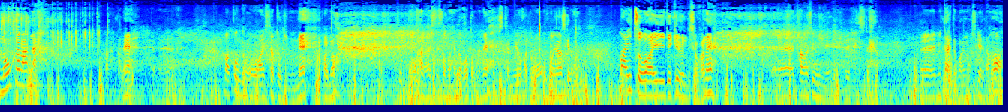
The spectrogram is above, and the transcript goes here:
農家ランナーなんかね、えー、まあ、今度お会いした時にね、あの、ちょっとお話その辺のこともね、してみようかと思いますけど、まあ、いつお会いできるんでしょうかね。えー、楽しみに、えー、して、えー、見たいと思いますけれども、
